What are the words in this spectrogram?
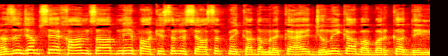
نظر جب سے خان صاحب نے پاکستانی سیاست میں قدم رکھا ہے، جمعے کا بابرکت دن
